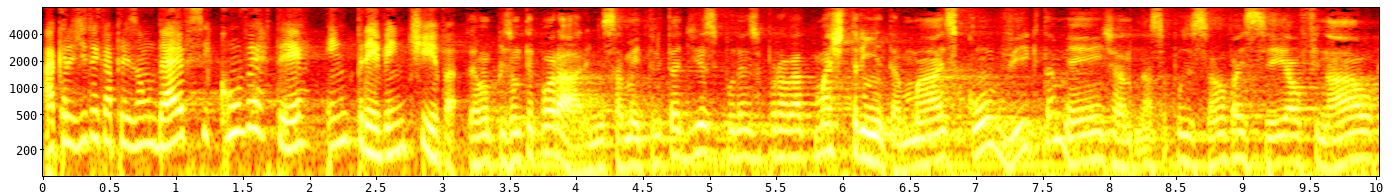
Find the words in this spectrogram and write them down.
acredita que a prisão deve se converter em preventiva. É uma prisão temporária, inicialmente 30 dias, podendo ser prorrogado por mais 30, mas convictamente a nossa posição vai ser, ao final,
